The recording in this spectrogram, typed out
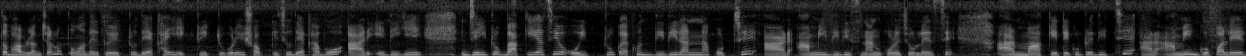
তো ভাবলাম, চলো তোমাদেরকেও একটু দেখাই, একটু একটু করেই সব কিছু দেখাবো। আর এদিকে যেইটুক বাকি আছে, ওইটুক এখন দিদি রান্না করছে, আর আমি দিদি স্নান করে চলে এসছে, আর মা কেটে কুটে দিচ্ছে, আর আমি গোপালের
